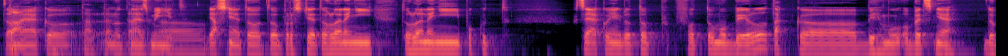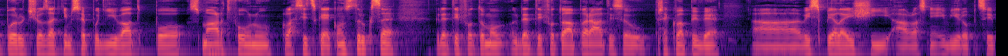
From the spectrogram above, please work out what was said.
tam tak, je jako tak, tak, nutné tak, zmínit. Uh... Jasně, to, to prostě tohle není, tohle není, pokud chce jako někdo top fotomobil, tak uh, bych mu obecně doporučil zatím se podívat po smartphonu klasické konstrukce, kde ty, fotomo- kde ty fotoaparáty jsou překvapivě vyspělejší a vlastně i výrobci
